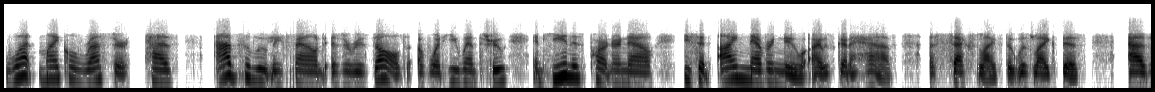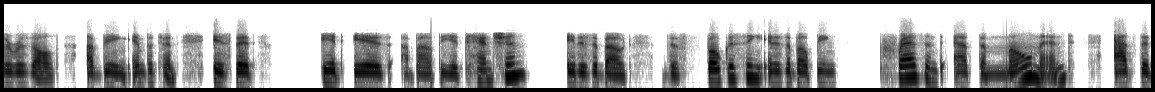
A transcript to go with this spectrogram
what Michael Russer has absolutely found as a result of what he went through, and he and his partner now, he said, I never knew I was going to have a sex life that was like this as a result of being impotent, is that it is about the attention, it is about the focusing, it is about being present at the moment, at the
